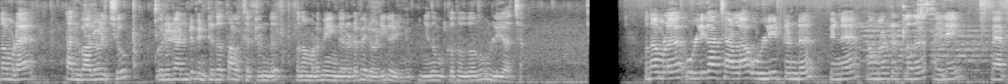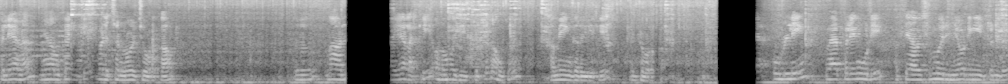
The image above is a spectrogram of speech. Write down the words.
നമ്മുടെ തൻപാൽ ഒഴിച്ചു. ഒരു രണ്ട് മിനിറ്റ് ഇത് തിളച്ചിട്ടുണ്ട്. അപ്പോൾ നമ്മുടെ മീൻ കറിയുടെ പരിപാടി കഴിഞ്ഞു. ഇനി നമുക്കതൊന്ന് ഉള്ളി കാച്ചാം. അപ്പോൾ നമ്മൾ ഉള്ളി കാച്ചാനുള്ള ഉള്ളി ഇട്ടുണ്ട് പിന്നെ നമ്മൾ ഇട്ടിട്ടുള്ളത് അതിൽ വേപ്പിലയാണ്. ഇനി നമുക്ക് അതിലേക്ക് വെളിച്ചെണ്ണ ഒഴിച്ചു കൊടുക്കാം. ഒരു നാല് ഇളക്കി ഒന്ന് മുരിച്ചിട്ട് നമുക്ക് ആ മീൻകറിയിലേക്ക് ഇട്ട് കൊടുക്കാം. ഉള്ളിയും വേപ്പിലയും കൂടി അത്യാവശ്യം മുരിഞ്ഞു തുടങ്ങിയിട്ടുണ്ട്.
